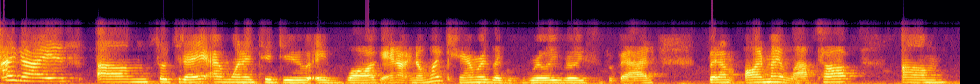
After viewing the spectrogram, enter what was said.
Hi guys, um, so today I wanted to do a vlog and I know my camera is like really really super bad but I'm on my laptop um,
